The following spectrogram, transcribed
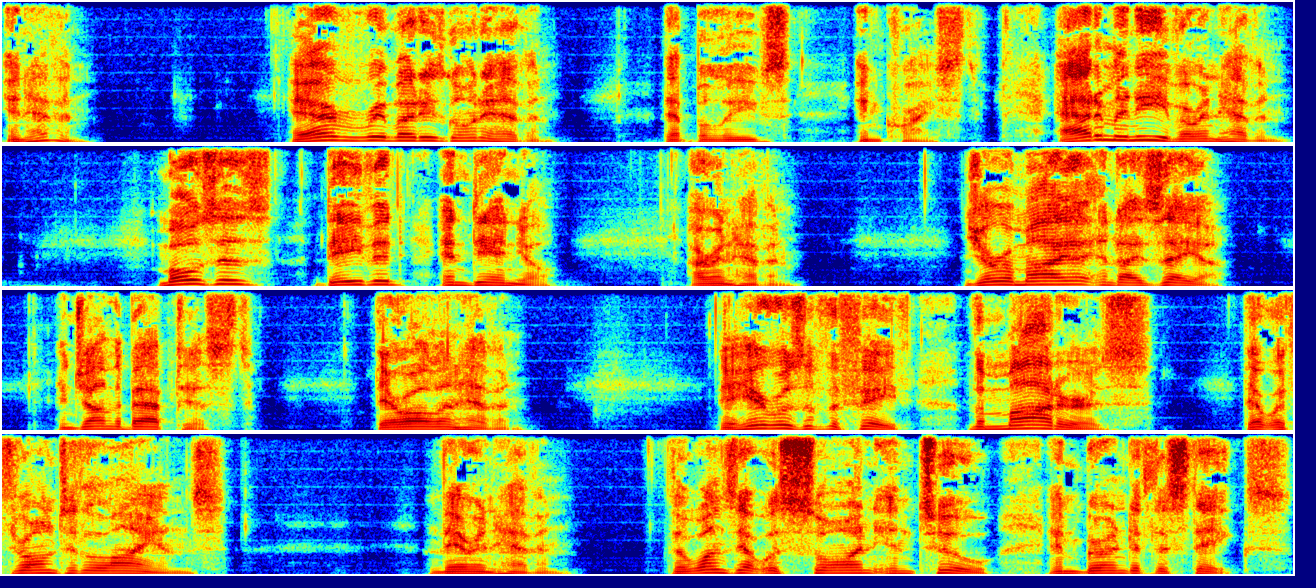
In heaven. Everybody's going to heaven that believes in Christ. Adam and Eve are in heaven. Moses, David, and Daniel are in heaven. Jeremiah and Isaiah and John the Baptist, they're all in heaven. The heroes of the faith, the martyrs that were thrown to the lions, they're in heaven. The ones that were sawn in two and burned at the stakes,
